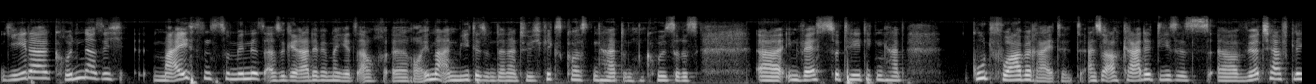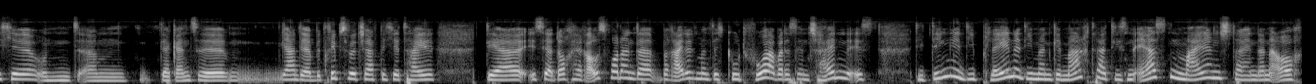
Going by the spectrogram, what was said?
jeder Gründer sich meistens zumindest, also gerade wenn man jetzt auch äh, Räume anbietet und dann natürlich Fixkosten hat und ein größeres äh, Invest zu tätigen hat, gut vorbereitet. Also auch gerade dieses äh, wirtschaftliche und ähm, der ganze, ja, der betriebswirtschaftliche Teil, der ist ja doch herausfordernd, da bereitet man sich gut vor, aber das Entscheidende ist, die Dinge, die Pläne, die man gemacht hat, diesen ersten Meilenstein dann auch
